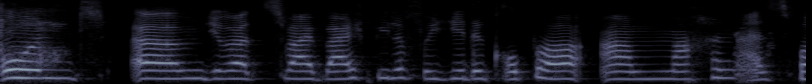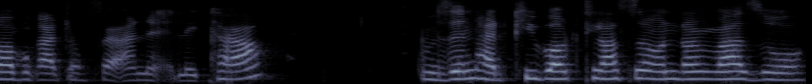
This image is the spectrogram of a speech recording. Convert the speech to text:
Und ähm, jeweils zwei Beispiele für jede Gruppe ähm, machen als Vorbereitung für eine LEK. Wir sind halt Keyboard-Klasse und dann war so,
